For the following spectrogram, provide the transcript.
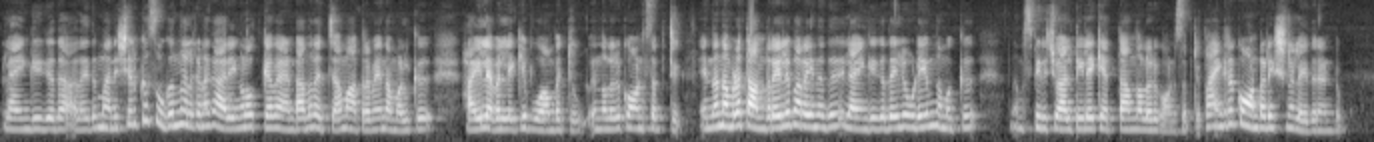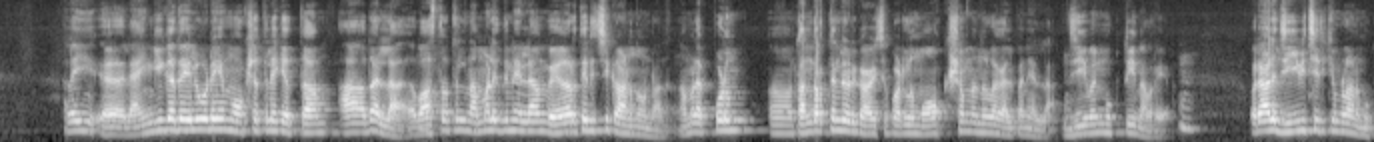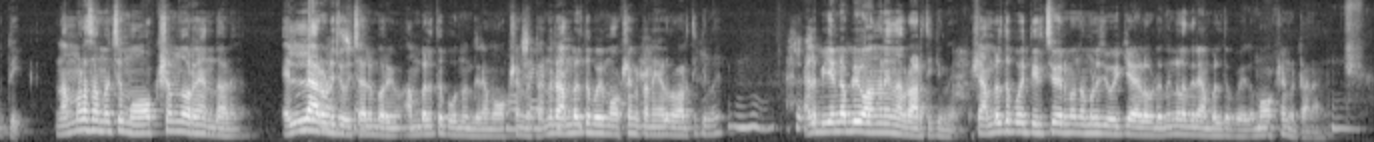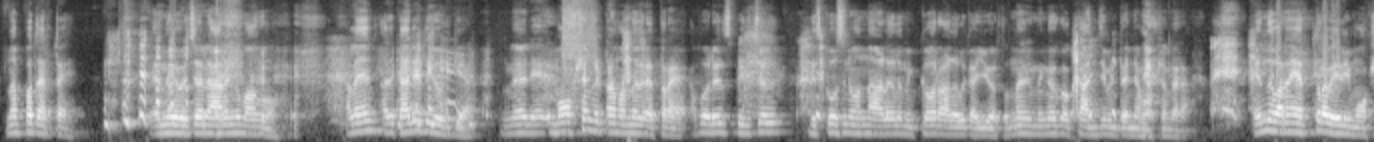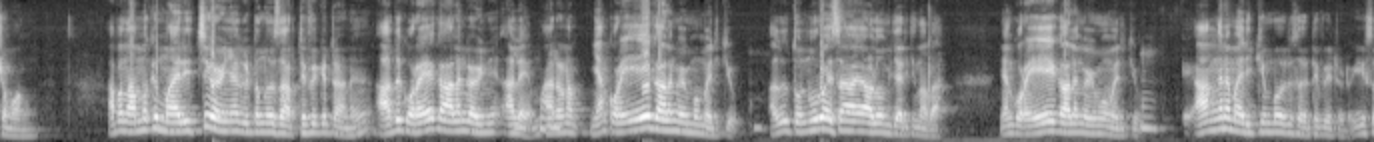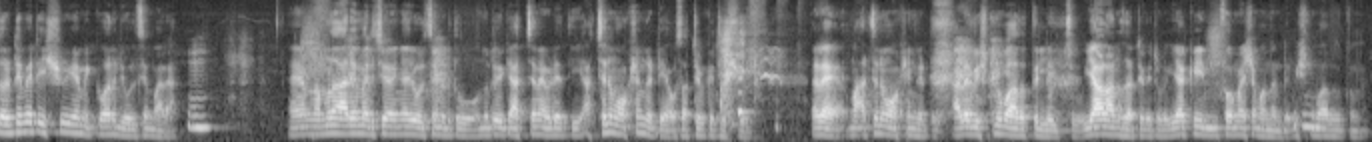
ലൈംഗികത അതായത് മനുഷ്യർക്ക് സുഖം നൽകുന്ന കാര്യങ്ങളൊക്കെ വേണ്ടാന്ന് വെച്ചാൽ മാത്രമേ നമ്മൾക്ക് ഹൈ ലെവലിലേക്ക് പോകാൻ പറ്റൂ എന്നുള്ളൊരു കോൺസെപ്റ്റ് എന്നാൽ നമ്മുടെ തന്ത്രയിൽ പറയുന്നത് ലൈംഗികതയിലൂടെയും നമുക്ക് സ്പിരിച്വാലിറ്റിയിലേക്ക് എത്താം എന്നുള്ളൊരു കോൺസെപ്റ്റ് ഭയങ്കര കോൺട്രഡിക്ഷൻ അല്ലേ ഇത് രണ്ടും? അല്ല ഈ ലൈംഗികതയിലൂടെയും മോക്ഷത്തിലേക്ക് എത്താം അതല്ല. വാസ്തവത്തിൽ നമ്മൾ ഇതിനെല്ലാം വേർതിരിച്ച് കാണുന്നതുകൊണ്ടാണ് നമ്മൾ എപ്പോഴും തന്ത്രത്തിന്റെ ഒരു കാഴ്ചപ്പാടിൽ മോക്ഷം എന്നുള്ള കൽപ്പനയല്ല. ജീവൻ മുക്തി എന്ന് പറയാ. ഒരാൾ ജീവിച്ചിരിക്കുമ്പോഴാണ് മുക്തി. നമ്മളെ സംബന്ധിച്ച് മോക്ഷം എന്ന് പറഞ്ഞാൽ എന്താണ്? എല്ലാവരോടും ചോദിച്ചാലും പറയും അമ്പലത്തിൽ പോകുന്ന എന്തിനാ മോക്ഷം കിട്ടാൻ? എന്നിട്ട് അമ്പലത്തിൽ പോയി മോക്ഷം കിട്ടണം അയാൾ പ്രാർത്ഥിക്കുന്നത്? അയാൾ ബി എം ഡബ്ല്യു വാങ്ങണമെന്നാണ് പ്രാർത്ഥിക്കുന്നത്. പക്ഷെ അമ്പലത്തിൽ പോയി തിരിച്ചു വരുമ്പോൾ നമ്മൾ ചോദിക്കുക അയാളോട് നിങ്ങൾ എന്തിനാ അമ്പലത്തിൽ പോയത്? മോക്ഷം കിട്ടാനാണ്. എന്നപ്പോൾ തരട്ടെ? എന്ന് ചോദിച്ചാൽ ആരെങ്കിലും വാങ്ങുമോ? അല്ല ഞാൻ അത് കാര്യമായിട്ട് ചോദിക്കുക. മോക്ഷം കിട്ടാൻ വന്നവർ എത്ര അപ്പോൾ ഒരു സ്പിരിച്വൽ ഡിസ്കോഴ്സിന് വന്ന ആളുകൾ മിക്കവാറും ആളുകൾ കൈ ഉയർത്തും. എന്നാൽ നിങ്ങൾക്കൊക്കെ അഞ്ച് മിനിറ്റ് ഞാൻ മോക്ഷം തരാം. എന്ന് പറഞ്ഞാൽ എത്ര പേര് ഈ മോക്ഷം വാങ്ങും അപ്പം നമുക്ക് മരിച്ചു കഴിഞ്ഞാൽ കിട്ടുന്ന ഒരു സർട്ടിഫിക്കറ്റ് ആണ്. അത് കുറേ കാലം കഴിഞ്ഞ് അല്ലെ മരണം. ഞാൻ കുറേ കാലം കഴിയുമ്പോൾ മരിക്കും. അത് തൊണ്ണൂറ് വയസ്സായ ആളും വിചാരിക്കുന്നതാ. ഞാൻ കുറേ കാലം കഴിയുമ്പോൾ മരിക്കും. അങ്ങനെ മരിക്കുമ്പോൾ ഒരു സർട്ടിഫിക്കറ്റ് കിട്ടും ഈ സർട്ടിഫിക്കറ്റ് ഇഷ്യൂ ചെയ്യാൻ മിക്കവാറും ജ്യോത്സ്യന്മാരാ. ഉം. നമ്മൾ ആരെയും മരിച്ചു കഴിഞ്ഞാൽ ജോത്സ്യന്റെ എടുത്ത് പോകും. എന്നിട്ട് ചോദിക്കും അച്ഛൻ എവിടെ എത്തി? അച്ഛന് മോക്ഷം കിട്ടിയാവും? സർട്ടിഫിക്കറ്റ് ഇഷ്യൂ അല്ലേ? അച്ഛന് മോക്ഷം കിട്ടി. അല്ലെ വിഷ്ണുപാദത്തിൽ ലയിച്ചു. ഇയാളാണ് സർട്ടിഫിക്കറ്റ് കൊടുക്കുക. ഇയാൾക്ക് ഇൻഫർമേഷൻ വന്നിട്ടുണ്ട് വിഷ്ണുപാദത്തിൽ നിന്ന്.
